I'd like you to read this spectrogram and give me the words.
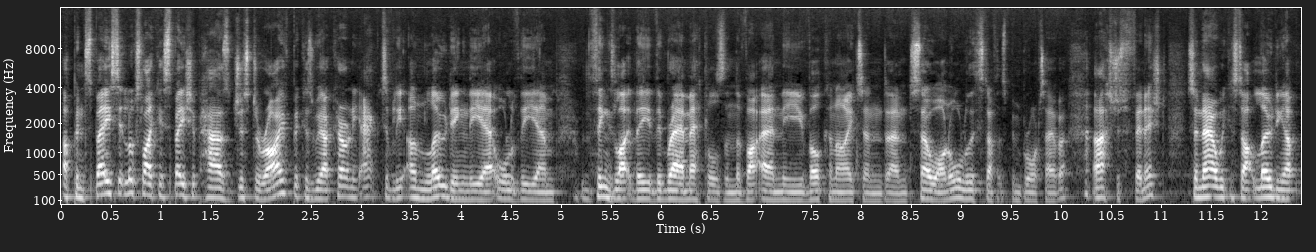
Up in space, it looks like a spaceship has just arrived because we are currently actively unloading the uh, all of the, um, things like the, the rare metals and the and the vulcanite and, and so on, all of this stuff that's been brought over. And that's just finished. So now we can start loading up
